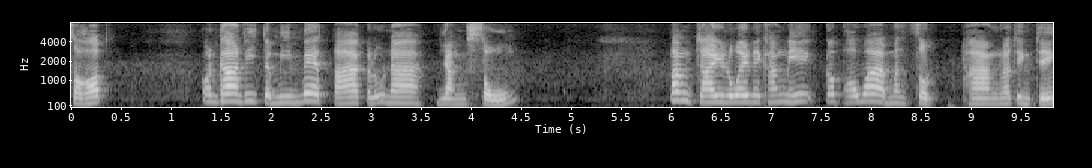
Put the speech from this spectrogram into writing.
ซอฟค่อนข้างที่จะมีเมตตากรุณาอย่างสูง ตั้งใจรวยในครั้งนี้ก็เพราะว่ามันสุดทางแล้วจริง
